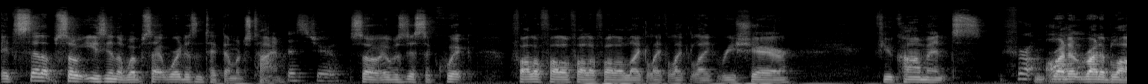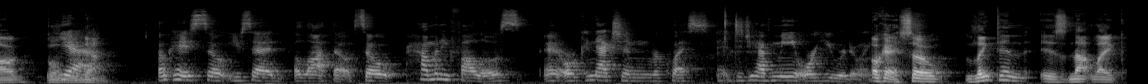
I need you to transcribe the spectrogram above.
it's set up so easy on the website where it doesn't take that much time. That's true. So it was just a quick follow, follow, follow, follow, like, like, like, like, reshare, few comments, For all, write a write a blog, boom, Yeah. you're done. Okay, so you said a lot though. So how many follows or connection requests did you have me or you were doing? Okay, so LinkedIn is not like,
